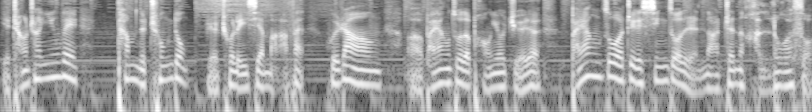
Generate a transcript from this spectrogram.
也常常因为。他们的冲动惹出了一些麻烦，会让呃白羊座的朋友觉得白羊座这个星座的人呢真的很啰嗦，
